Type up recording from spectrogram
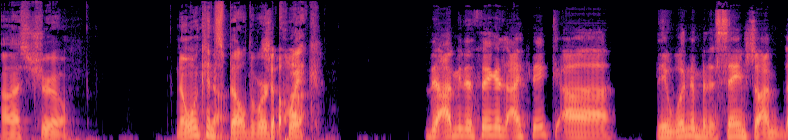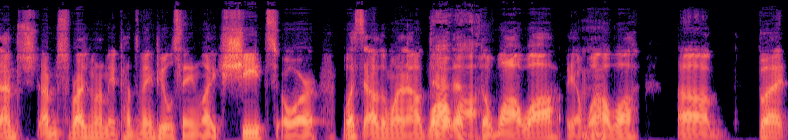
Oh, that's true. No one can Yeah. spell the word So, uh, quick. The, I mean, the thing is, I think uh, they wouldn't have been the same. So I'm I'm I'm surprised when I made Pennsylvania people saying like Sheets or what's the other one out there? Wawa. That's the Wawa. Yeah, Mhm. Wawa. Um, but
